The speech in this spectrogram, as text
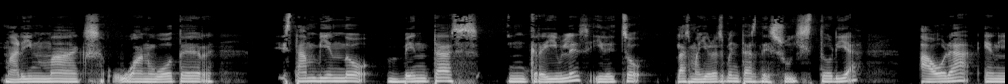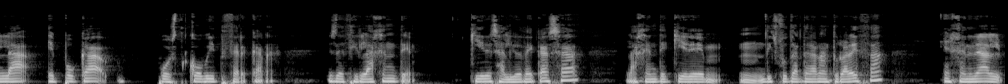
Marine Max, One Water, están viendo ventas increíbles y de hecho las mayores ventas de su historia ahora en la época post-COVID cercana. Es decir, la gente quiere salir de casa, la gente quiere mm, disfrutar de la naturaleza, en general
